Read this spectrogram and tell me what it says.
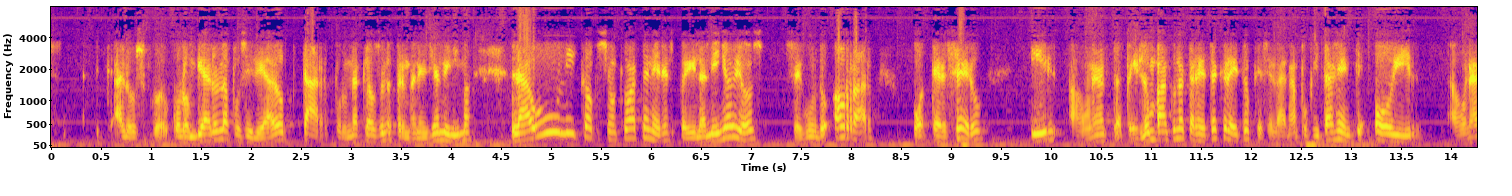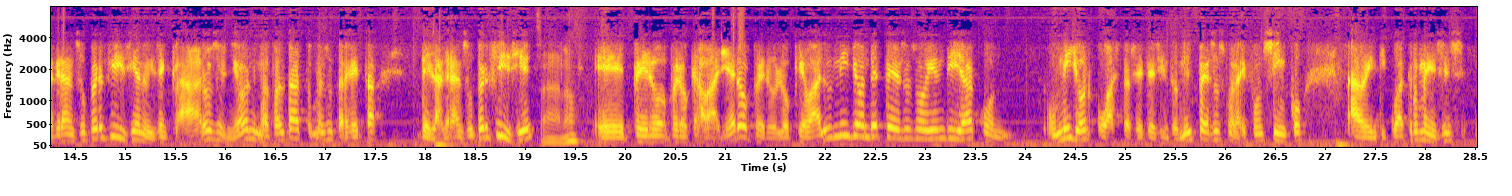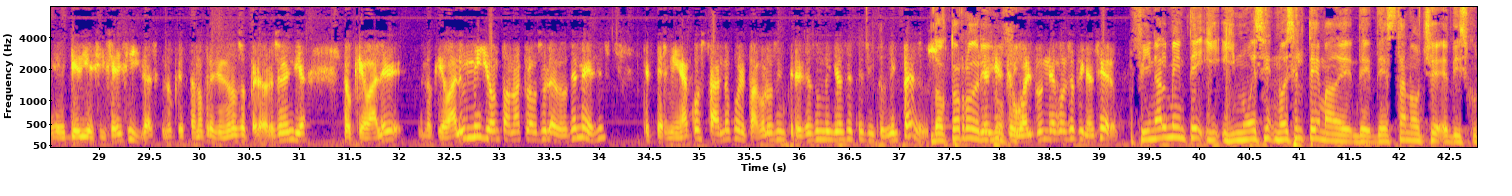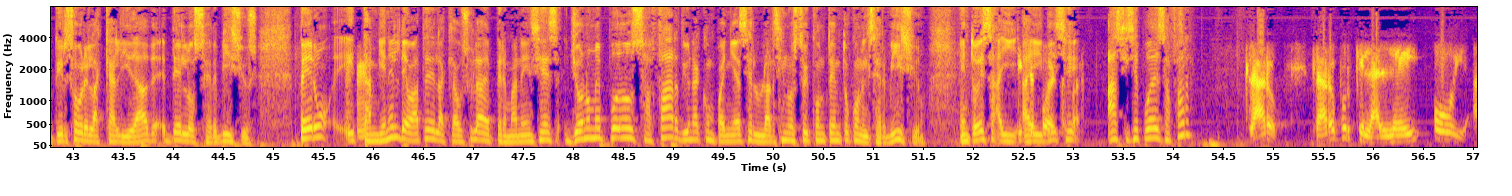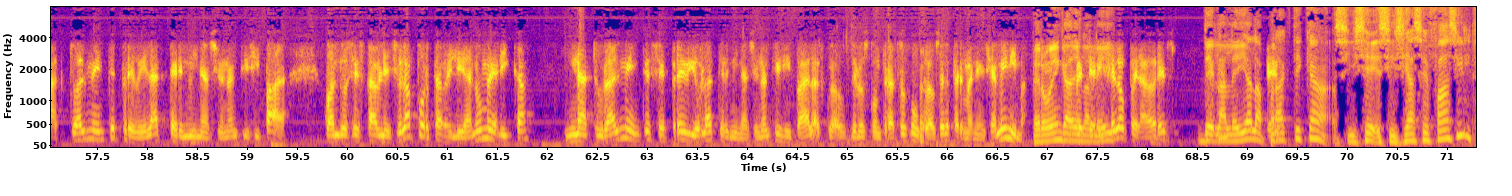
a los colombianos la posibilidad de optar por una cláusula de permanencia mínima, la única opción que va a tener es pedirle al niño Dios, segundo, ahorrar, o tercero, ir a, una, pedirle a un banco una tarjeta de crédito que se la dan a poquita gente o ir a una gran superficie, nos dicen, claro, señor, ni más falta, tome su tarjeta de la gran superficie, eh, pero, pero caballero, pero lo que vale un millón de pesos hoy en día con un millón o hasta 700 mil pesos con iPhone 5 a 24 meses eh, de 16 gigas, que es lo que están ofreciendo los operadores hoy en día, lo que vale lo que vale un millón para una cláusula de 12 meses, te termina costando con el pago de los intereses un millón 700 mil pesos. Doctor Rodríguez. se vuelve un negocio financiero. Finalmente, y, no, es, no es el tema de, esta noche eh, discutir sobre la calidad de los servicios, pero eh, también el debate de la cláusula de permanencia es, yo no me puedo zafar de una compañía celular si no estoy contento con el servicio. Entonces ahí, ahí dice... ¿Ah, sí se puede zafar? Claro, claro, porque la ley hoy actualmente prevé la terminación anticipada. Cuando se estableció la portabilidad numérica, naturalmente se previó la terminación anticipada de, las de los contratos con cláusula de permanencia mínima. Pero venga, de la, ley, de la ley a la práctica, ¿sí se, sí se hace fácil?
